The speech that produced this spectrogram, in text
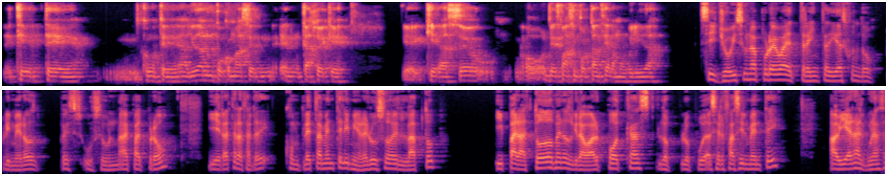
que te, como te ayudan un poco más en, en caso de que, quieras eh, o des más importancia a la movilidad. Sí, yo hice una prueba de 30 días cuando primero pues usé un iPad Pro y era tratar de completamente eliminar el uso del laptop y para todo menos grabar podcast lo, lo pude hacer fácilmente habían algunas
